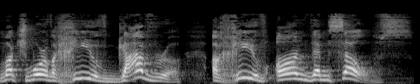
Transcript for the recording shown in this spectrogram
much more of a chiyuv gavra, a chiyuv on themselves.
